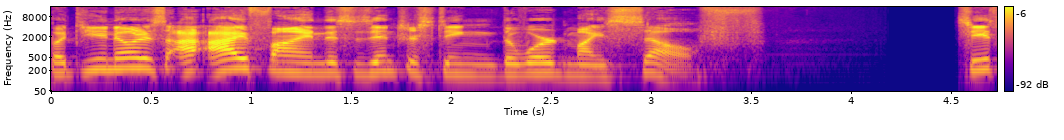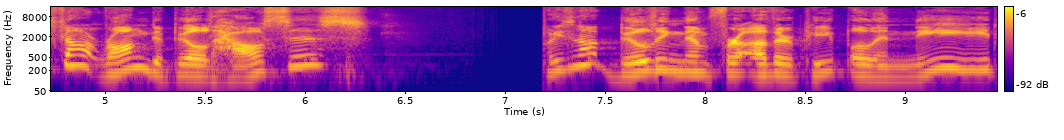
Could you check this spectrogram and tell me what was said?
But do you notice? I, I find this is interesting the word myself. See, it's not wrong to build houses. But he's not building them for other people in need.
